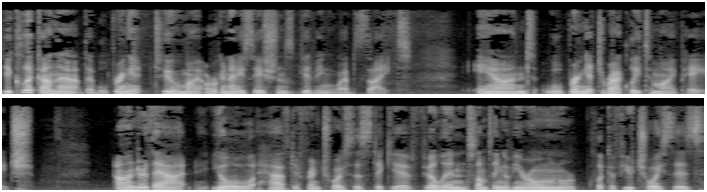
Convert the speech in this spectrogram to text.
If you click on that, that will bring it to my organization's giving website and will bring it directly to my page. Under that, you'll have different choices to give. Fill in something of your own or click a few choices.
